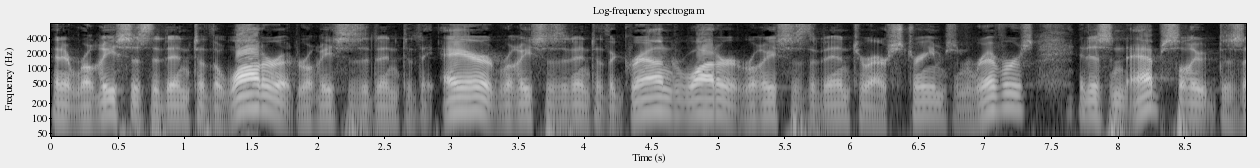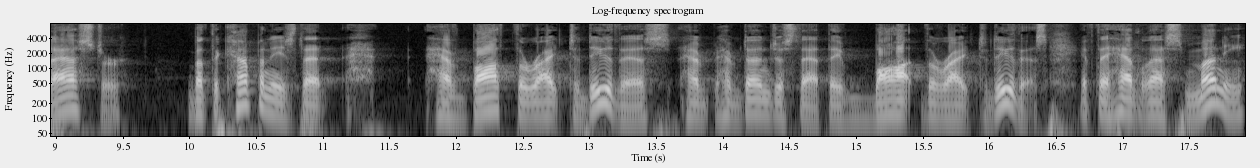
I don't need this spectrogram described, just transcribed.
and it releases it into the water, it releases it into the air, it releases it into the groundwater, it releases it into our streams and rivers. It is an absolute disaster. But the companies that have bought the right to do this have, have done just that. They've bought the right to do this. If they had less money,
